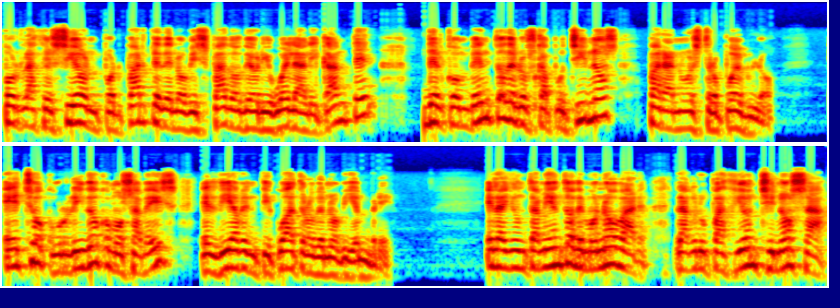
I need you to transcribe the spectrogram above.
por la cesión por parte del Obispado de Orihuela Alicante del convento de los capuchinos para nuestro pueblo, hecho ocurrido, como sabéis, el día 24 de noviembre. El ayuntamiento de Monóvar, la agrupación chinosa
